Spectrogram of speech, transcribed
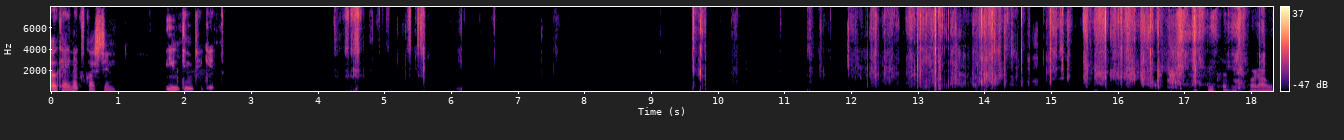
Okay, next question. You can take it. Part out.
